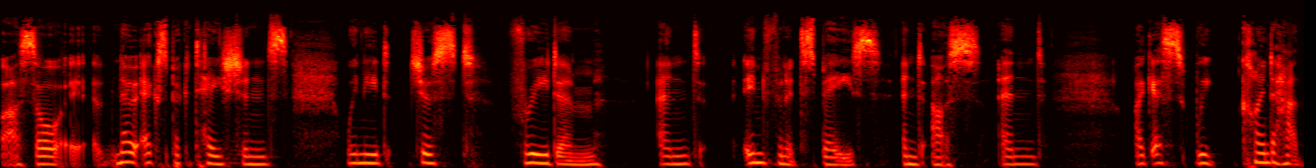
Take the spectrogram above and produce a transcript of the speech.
us or uh, no expectations. We need just freedom and infinite space and us. And I guess we kind of had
